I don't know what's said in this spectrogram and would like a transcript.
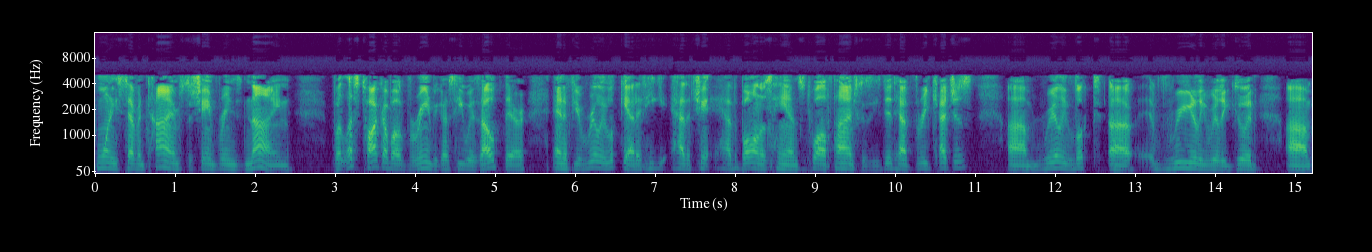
27 times to Shane Vereen's nine, but let's talk about Vereen because he was out there, and if you really look at it, he had the cha- had the ball in his hands 12 times because he did have three catches. Um, really looked uh, really really good. Um,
